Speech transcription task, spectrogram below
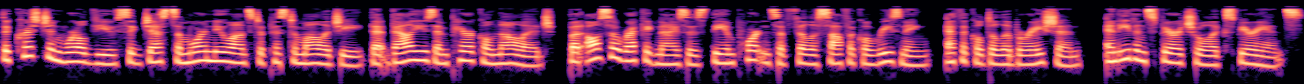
The Christian worldview suggests a more nuanced epistemology that values empirical knowledge but also recognizes the importance of philosophical reasoning, ethical deliberation, and even spiritual experience.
